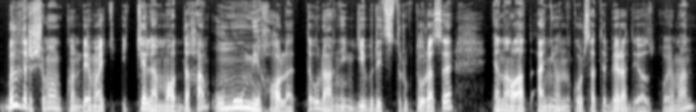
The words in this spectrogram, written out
bildirishi mumkin. Demak ikkala modda ham umumiy holatda ularning gibrid strukturasi enolat anionni ko'rsatib beradi yozib qo'yaman.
